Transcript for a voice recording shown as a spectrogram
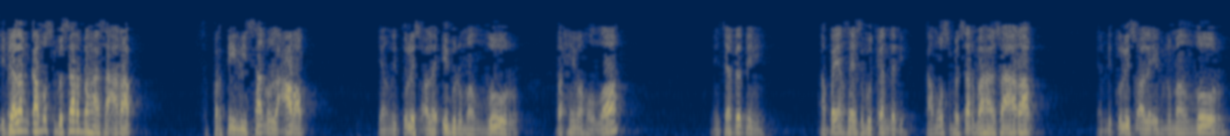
Di dalam kamus besar bahasa Arab seperti Lisanul Arab yang ditulis oleh Ibnu Manzur rahimahullah ini catat ini. Apa yang saya sebutkan tadi? Kamus besar bahasa Arab yang ditulis oleh Ibnu Manzur,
